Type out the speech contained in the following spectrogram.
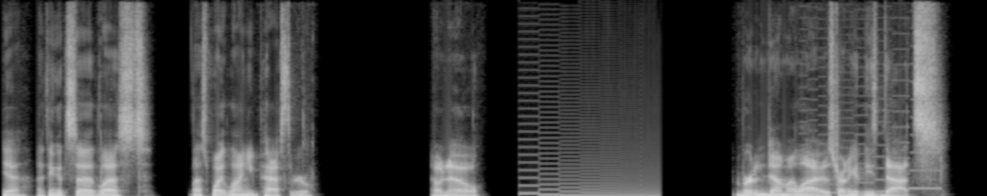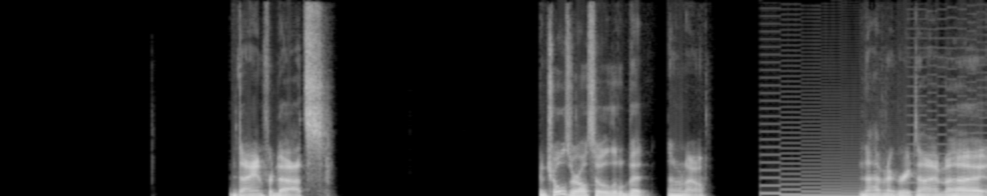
Yeah, I think it's uh, last last white line you pass through. Oh no. burning down my lives trying to get these dots. Dying for dots. Controls are also a little bit, I don't know. Not having a great time. Uh,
